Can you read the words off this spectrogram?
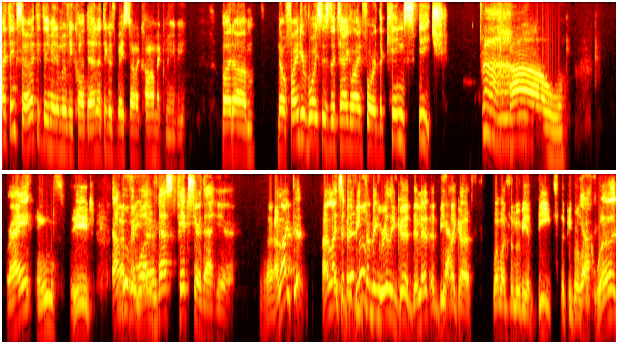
I think so. I think they made a movie called that. I think it was based on a comic, maybe. But um, no, find your voice is the tagline for the King's Speech. Oh, right? King's Speech. That That's movie won year. Best Picture that year. I liked it. I liked It's it, but it beat movie. something really good, didn't it? It beat Yeah. like a what was the movie? It beat that people were Yeah. like, "What?"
